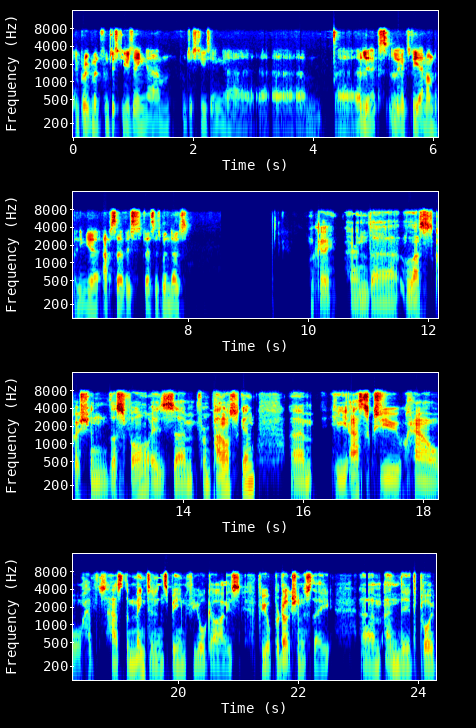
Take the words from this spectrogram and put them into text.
improvement from just using um, from just using uh, uh, um, uh, a Linux Linux VM underpinning your app service versus Windows. Okay, and uh, last question thus far is um, from Panos again. He asks you how has, has the maintenance been for your guys for your production estate um, and the deployed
